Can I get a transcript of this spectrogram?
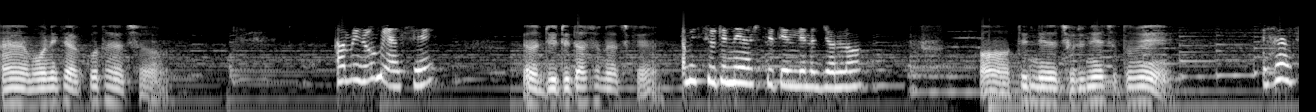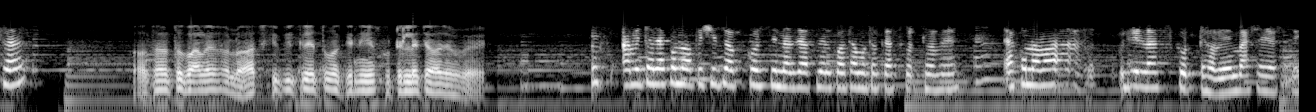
হ্যাঁ মনিকা কোথায় আছো? আমি রুমে আছি। ডিউটিতে আসো না আজকে? আমি ছুটি নিয়ে আসছি তিন দিনের জন্য। ও তিন দিনের ছুটি নিয়েছো তুমি? হ্যাঁ স্যার ও তাহলে তো ভালোই হলো। আজকে বিকেলে তোমাকে নিয়ে হোটেলে যাওয়া যাবে। আমি তো আর এখন অফিসে জব করছি না যে আপনার কথা মতো কাজ করতে হবে। এখন আমার রিল্যাক্স করতে হবে আমি বাসায় আসছি।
